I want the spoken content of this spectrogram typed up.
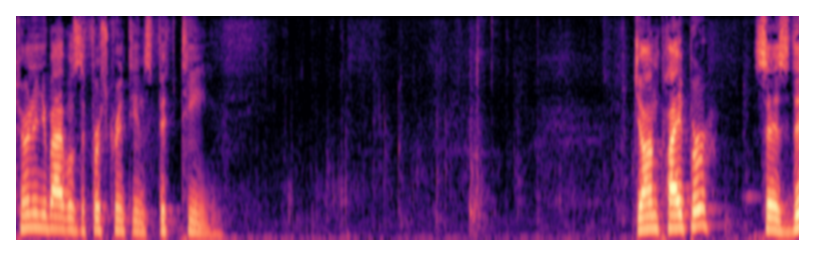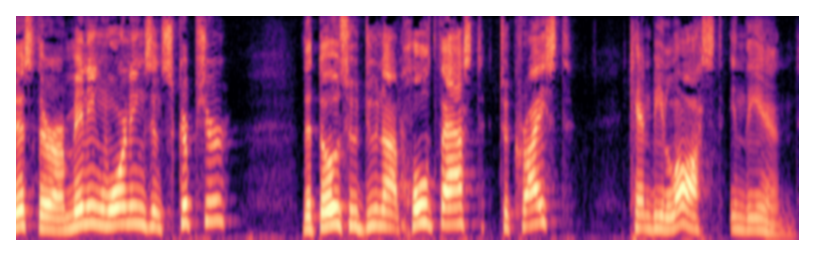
Turn in your Bibles to 1 Corinthians 15. John Piper says this There are many warnings in Scripture that those who do not hold fast to Christ can be lost in the end.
